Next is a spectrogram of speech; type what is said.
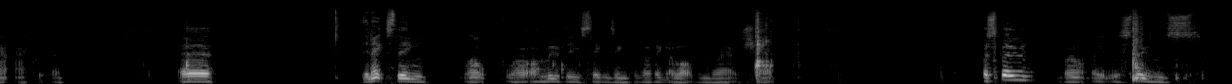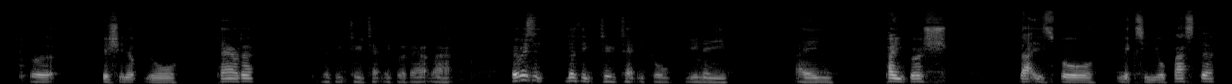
out accurately. Uh, the next thing, well, well, I'll move these things in because I think a lot of them are out of shot. A spoon, well, the spoon's for dishing up your powder. Nothing too technical about that. There isn't nothing too technical you need. A paintbrush, that is for mixing your plaster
